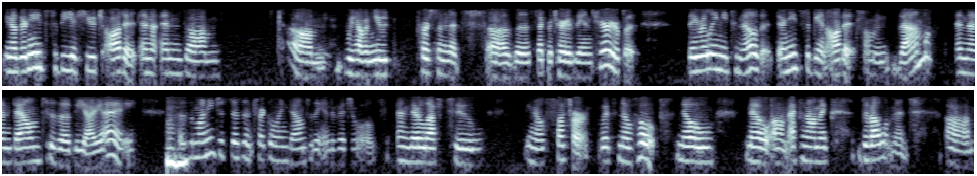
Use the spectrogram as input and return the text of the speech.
you know there needs to be a huge audit, and and um, um, we have a new person that's uh, the Secretary of the Interior, but they really need to know that there needs to be an audit from them and then down to the BIA because mm-hmm. the money just isn't trickling down to the individuals, and they're left to you know suffer with no hope, no no um, economic development, um,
